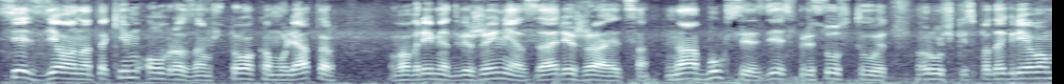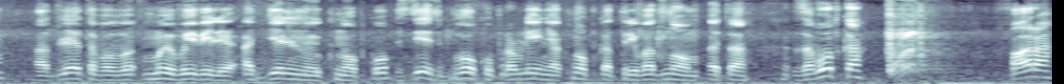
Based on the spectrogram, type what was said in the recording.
Сеть сделана таким образом, что аккумулятор во время движения заряжается. На буксе здесь присутствуют ручки с подогревом. А для этого мы вывели отдельную кнопку. Здесь блок управления, кнопка 3 в одном. Это заводка, фара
